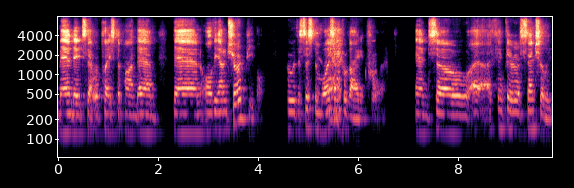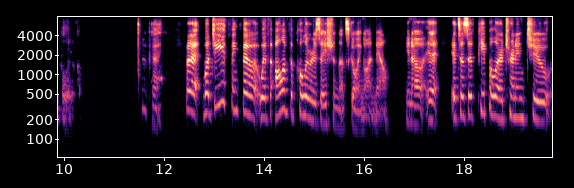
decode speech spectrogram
mandates that were placed upon them than all the uninsured people who the system wasn't providing for. And so I, I think they're essentially political. Okay. But what do you think though, with all of the polarization that's going on now, you know, it, it's as if people are turning to,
